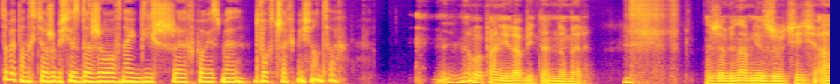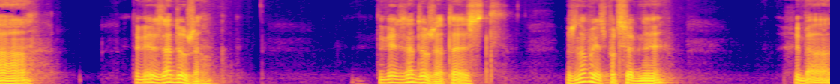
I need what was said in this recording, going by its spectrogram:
Co by pan chciał, żeby się zdarzyło w najbliższych, powiedzmy, dwóch, trzech miesiącach? No bo pani robi ten numer, żeby na mnie zrzucić, a tego jest za dużo. Tego jest za dużo. To jest. Znowu jest potrzebny chyba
